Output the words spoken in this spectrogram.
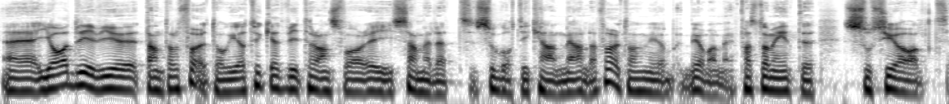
Eh, jag driver ju ett antal företag och jag tycker att vi tar ansvar i samhället så gott vi kan med alla företag vi jobbar med. Fast de är inte socialt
